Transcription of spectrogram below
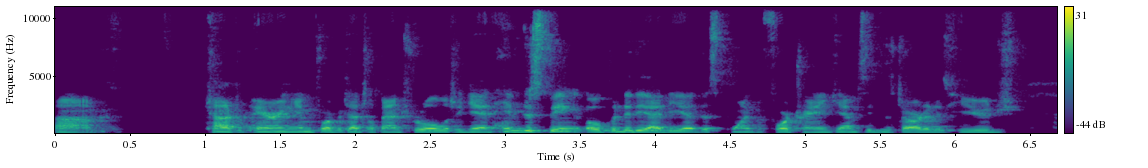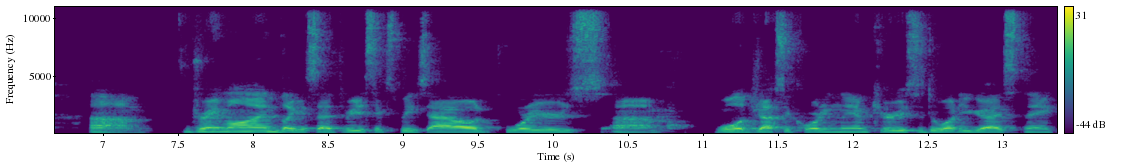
um, kind of preparing him for a potential bench role. Which again, him just being open to the idea at this point before training camp even started is huge. Um, Draymond, like I said, three to six weeks out. Warriors will adjust accordingly. I'm curious as to what you guys think.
